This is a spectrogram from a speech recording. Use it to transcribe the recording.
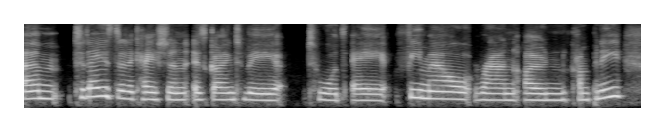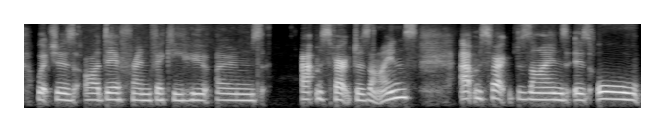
Um, today's dedication is going to be towards a female ran own company, which is our dear friend Vicky, who owns Atmospheric Designs. Atmospheric Designs is all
